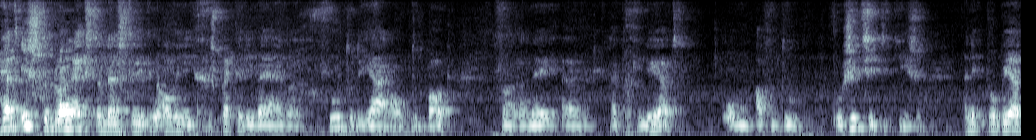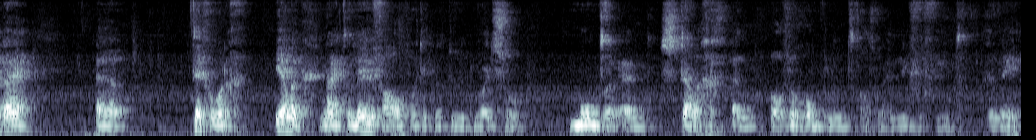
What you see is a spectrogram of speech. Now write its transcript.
het is de belangrijkste les die ik in al die gesprekken die wij hebben gevoerd door de jaren op de boot van René um, heb geleerd om af en toe positie te kiezen. En ik probeer daar uh, tegenwoordig eerlijk naar te leven, al word ik natuurlijk nooit zo monter en stellig en overrompelend als mijn lieve vriend René.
